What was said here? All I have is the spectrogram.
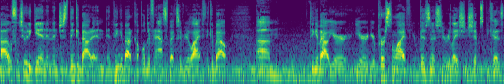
uh, listen to it again and then just think about it and, and, think about a couple different aspects of your life. Think about um, think about your your your personal life, your business, your relationships, because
